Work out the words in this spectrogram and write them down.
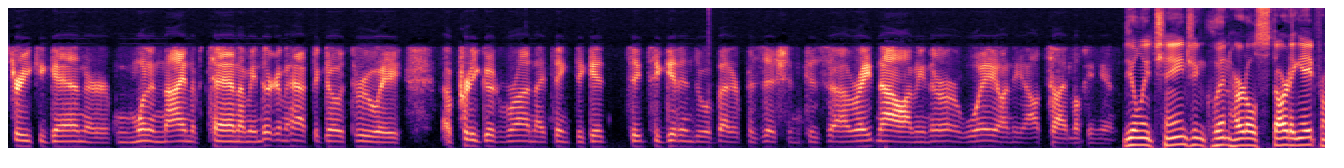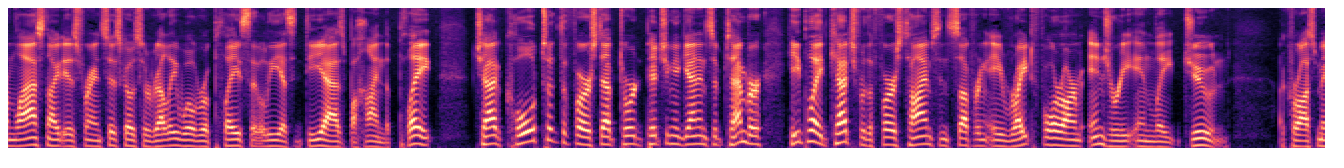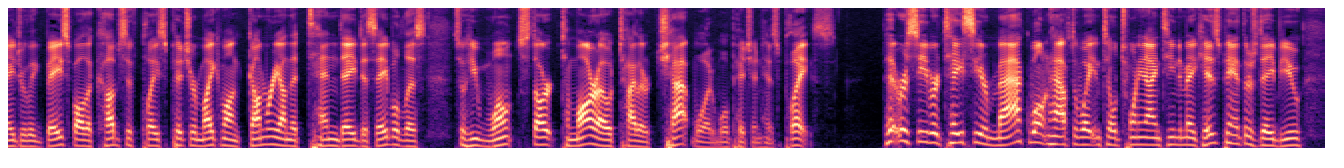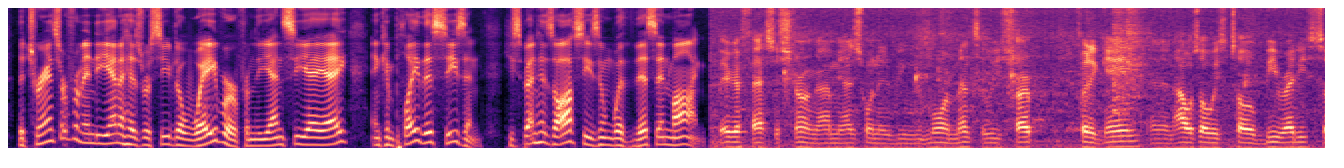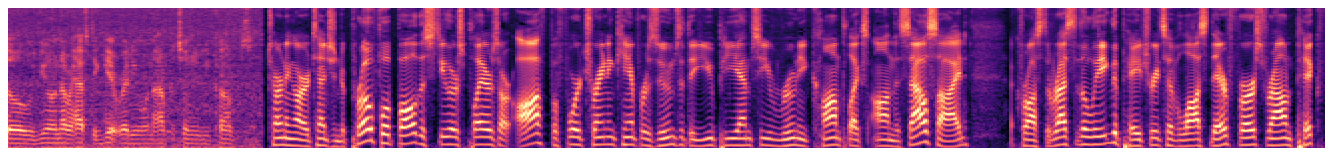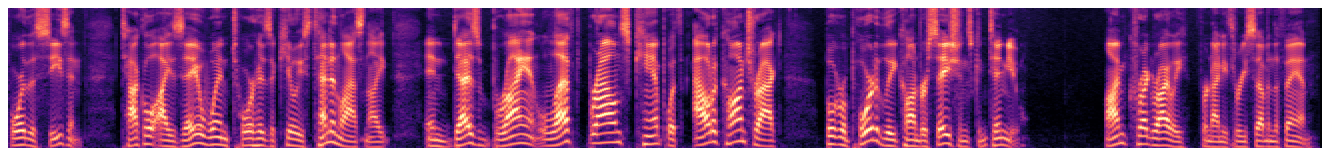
streak again or one in nine of ten. I mean, they're going to have to go through a a pretty good run, I think, to get to, to get into a better position. Because uh, right now, I mean, they're way on the outside looking in. The only change in Clint Hurdle's starting eight from last night is Francisco Cervelli will replace Elias Diaz behind the plate. Chad Kuhl took the first step toward pitching again in September. He played catch for the first time since suffering a right forearm injury in late June. Across Major League Baseball, the Cubs have placed pitcher Mike Montgomery on the 10 day disabled list, so he won't start tomorrow. Tyler Chatwood will pitch in his place. Pitt receiver Taysir Mack won't have to wait until 2019 to make his Panthers debut. The transfer from Indiana has received a waiver from the NCAA and can play this season. He spent his offseason with this in mind. Bigger, faster, stronger. I mean, I just wanted to be more mentally sharp for the game, and I was always told be ready, so you don't ever have to get ready when the opportunity comes. Turning our attention to pro football, the Steelers players are off before training camp resumes at the UPMC Rooney Complex on the south side. Across the rest of the league, the Patriots have lost their first round pick for the season. Tackle Isaiah Wynn tore his Achilles tendon last night, and Dez Bryant left Browns camp without a contract, but reportedly conversations continue. I'm Craig Riley for 93.7 The Fan.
